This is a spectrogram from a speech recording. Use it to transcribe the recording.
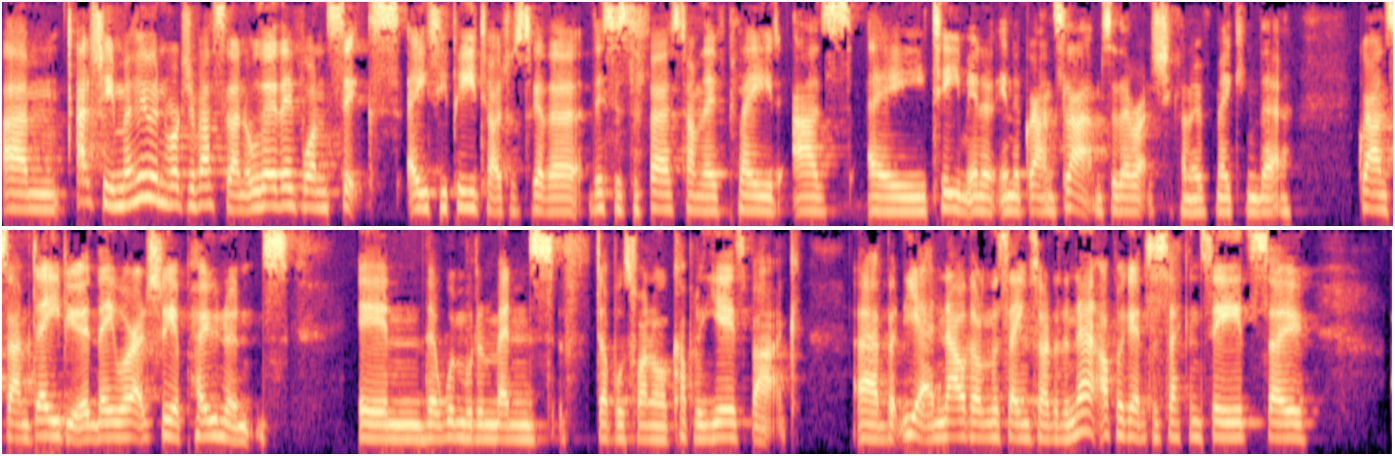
um, actually, Mahut and Roger-Vasselin, although they've won six ATP titles together, this is the first time they've played as a team in a, in a Grand Slam. So they're actually kind of making their Grand Slam debut, and they were actually opponents in the Wimbledon men's doubles final a couple of years back. Uh, but yeah, now they're on the same side of the net, up against the second seed. So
